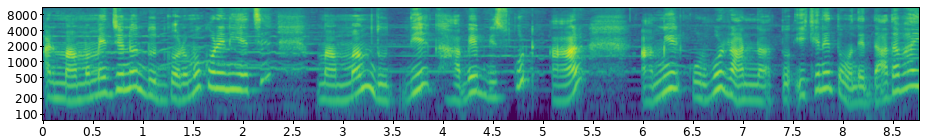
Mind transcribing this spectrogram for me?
আর মাম্মামের জন্য দুধ গরমও করে নিয়েছে। মাম্মাম দুধ দিয়ে খাবে বিস্কুট আর আমি করব রান্না। তো এখানে তোমাদের দাদাভাই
